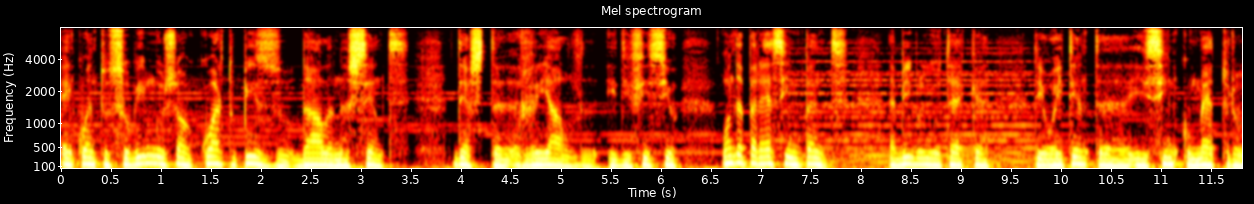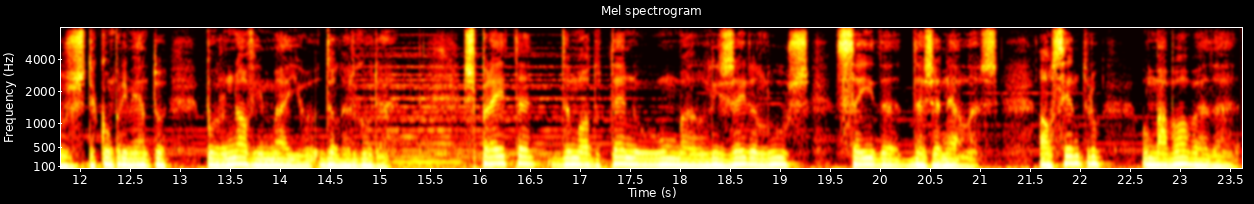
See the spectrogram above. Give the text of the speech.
enquanto subimos ao quarto piso da ala nascente deste real edifício, onde aparece impante a biblioteca de 85 metros de comprimento por 9,5 de largura. Espreita de modo tenue uma ligeira luz saída das janelas. Ao centro, uma abóbada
